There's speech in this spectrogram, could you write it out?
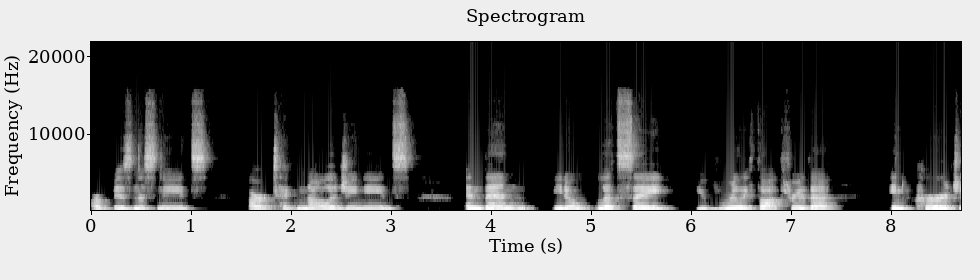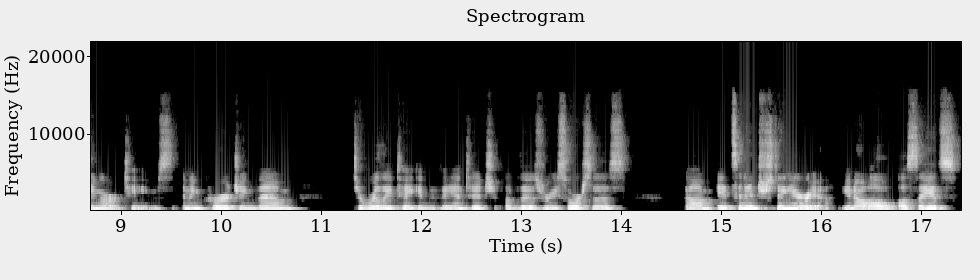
our business needs, our technology needs. And then, you know, let's say you've really thought through that, encouraging our teams and encouraging them to really take advantage of those resources. Um, it's an interesting area. You know, I'll, I'll say it's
